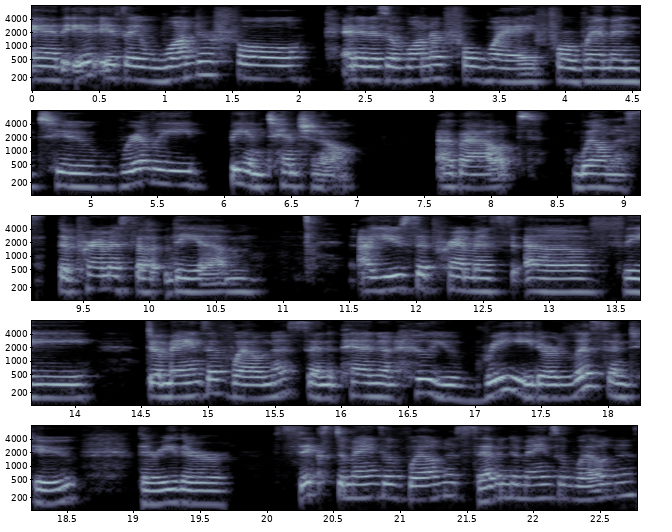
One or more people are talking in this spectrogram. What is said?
and it is a wonderful and it is a wonderful way for women to really be intentional about wellness. The premise, the, the um, I use the premise of the domains of wellness, and depending on who you read or listen to, there are either six domains of wellness, seven domains of wellness.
